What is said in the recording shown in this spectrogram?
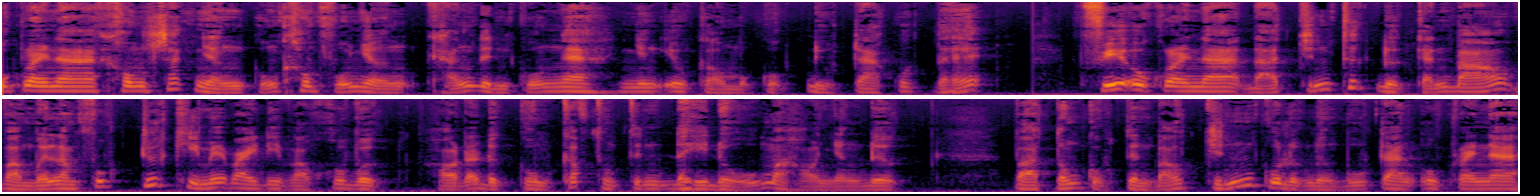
Ukraine không xác nhận cũng không phủ nhận khẳng định của Nga nhưng yêu cầu một cuộc điều tra quốc tế. Phía Ukraine đã chính thức được cảnh báo và 15 phút trước khi máy bay đi vào khu vực, họ đã được cung cấp thông tin đầy đủ mà họ nhận được. Và Tổng cục Tình báo chính của lực lượng vũ trang Ukraine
